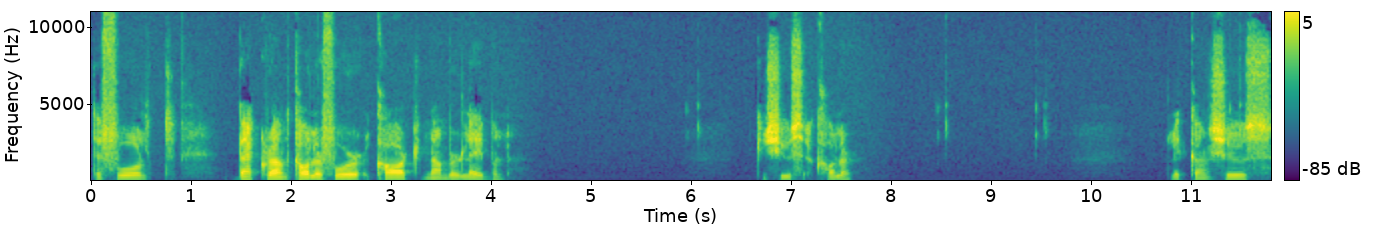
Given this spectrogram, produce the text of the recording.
Default. Background color for cart number label. You can choose a color. Click on choose.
